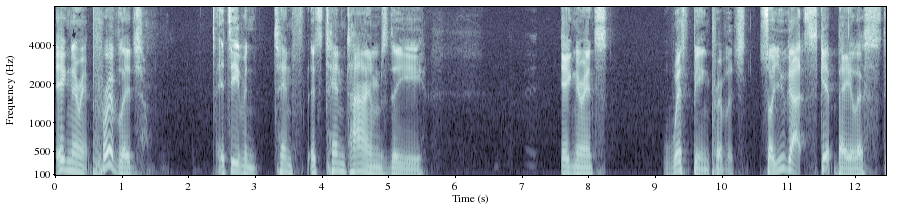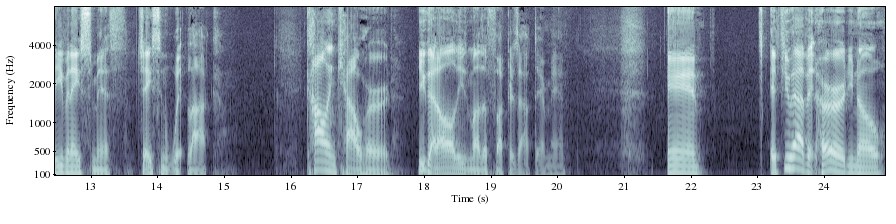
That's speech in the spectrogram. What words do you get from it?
ignorant privilege, it's even 10 it's 10 times the ignorance with being privileged. So you got Skip Bayless, Stephen A. Smith, Jason Whitlock, Colin Cowherd. You got all these motherfuckers out there, man. And if you haven't heard, you know,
